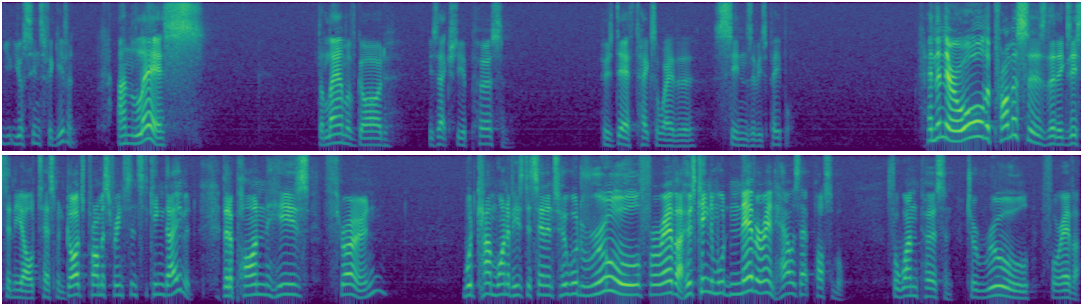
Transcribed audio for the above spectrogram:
your sins forgiven? Unless the Lamb of God is actually a person whose death takes away the sins of his people. And then there are all the promises that exist in the Old Testament. God's promise, for instance, to King David, that upon his throne would come one of his descendants who would rule forever, whose kingdom would never end. How is that possible for one person to rule forever?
